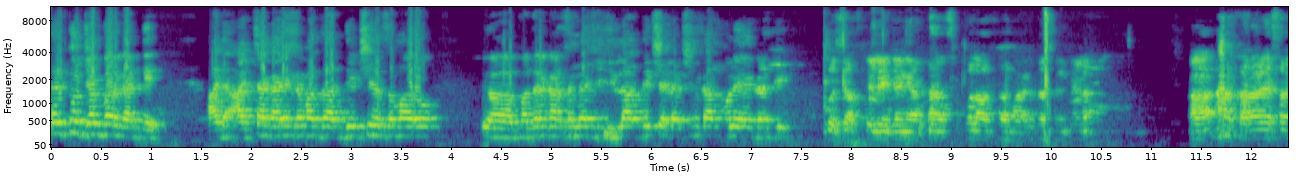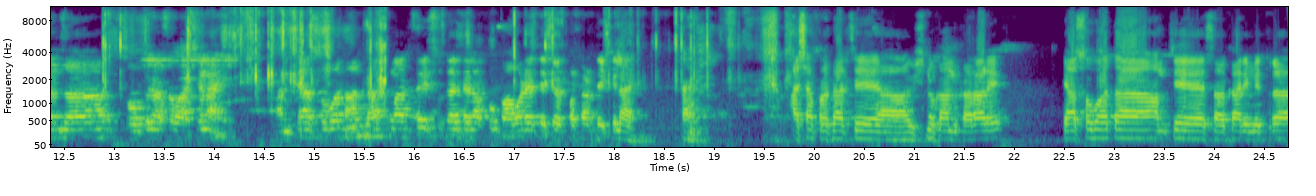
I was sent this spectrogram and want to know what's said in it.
तर तो जगभर करते आज आजच्या कार्यक्रमाचा अध्यक्षीय समारोह पत्रकार संघाचे जिल्हा अध्यक्ष लक्ष्मीकांत मुळे हे असलेले ज्यांनी आता मार्गदर्शन केलं. कराळे सरांचा चौकड असं वाचन आहे. आणि त्यासोबत अध्यात्माचे सुद्धा त्याला खूप आवड आहे त्याच्यावर प्रकार देखील आहे. अशा प्रकारचे विष्णुकांत कराळे. यासोबत आमचे सहकारी मित्र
